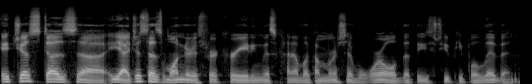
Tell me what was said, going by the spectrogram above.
it just does uh, yeah it just does wonders for creating this kind of like immersive world that these two people live in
